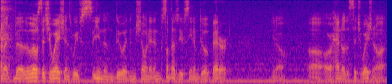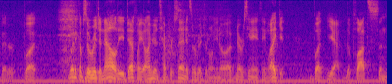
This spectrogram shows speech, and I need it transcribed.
like the, the little situations we've seen them do it in shonen, and sometimes we've seen them do it better. You know, uh, or handle the situation a lot better. But when it comes to originality, definitely 110% it's original. You know, I've never seen anything like it. But yeah, the plots and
